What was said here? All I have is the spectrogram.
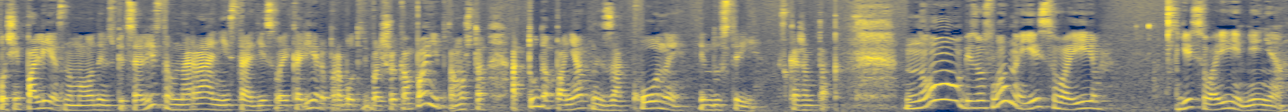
очень полезно молодым специалистам на ранней стадии своей карьеры поработать в большой компании, потому что оттуда понятны законы индустрии, скажем так. Но, безусловно, есть свои есть свои менее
